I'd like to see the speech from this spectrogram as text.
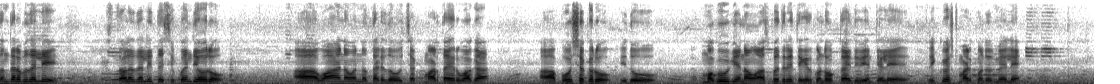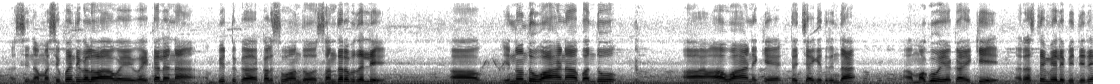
ಸಂದರ್ಭದಲ್ಲಿ ಸ್ಥಳದಲ್ಲಿದ್ದ ಸಿಬ್ಬಂದಿಯವರು ಆ ವಾಹನವನ್ನು ತಡೆದು ಚೆಕ್ ಮಾಡ್ತಾ ಇರುವಾಗ ಆ ಪೋಷಕರು, ಇದು ಮಗುವಿಗೆ ನಾವು ಆಸ್ಪತ್ರೆಗೆ ತೆಗೆದುಕೊಂಡು ಹೋಗ್ತಾ ಇದ್ದೀವಿ ಅಂತೇಳಿ ರಿಕ್ವೆಸ್ಟ್ ಮಾಡಿಕೊಂಡ ಮೇಲೆ ಸಿ, ನಮ್ಮ ಸಿಬ್ಬಂದಿಗಳು ಆ ವೈ ವೆಹಿಕಲನ್ನು ಬಿಟ್ಟು ಕ, ಕಳಿಸುವ ಒಂದು ಸಂದರ್ಭದಲ್ಲಿ ಇನ್ನೊಂದು ವಾಹನ ಬಂದು ಆ ವಾಹನಕ್ಕೆ ಟಚ್ ಆಗಿದ್ದರಿಂದ ಮಗು ಏಕಾಏಕಿ ರಸ್ತೆ ಮೇಲೆ ಬಿದ್ದಿದೆ.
